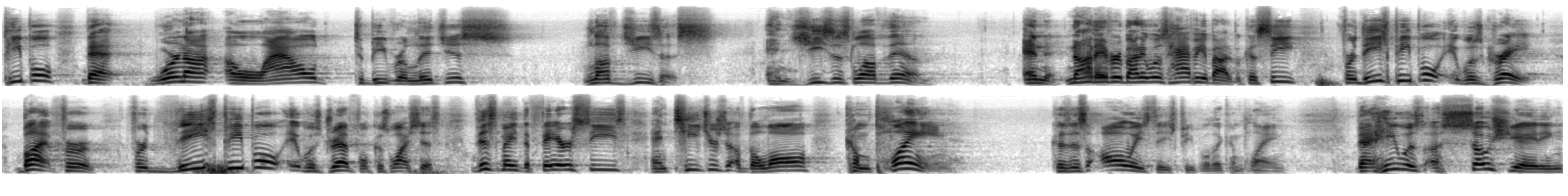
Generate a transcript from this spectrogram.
People that were not allowed to be religious loved Jesus, and Jesus loved them. And not everybody was happy about it because, see, for these people, it was great. But for for these people, it was dreadful because watch this. This made the Pharisees and teachers of the law complain, because it's always these people that complain, that he was associating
